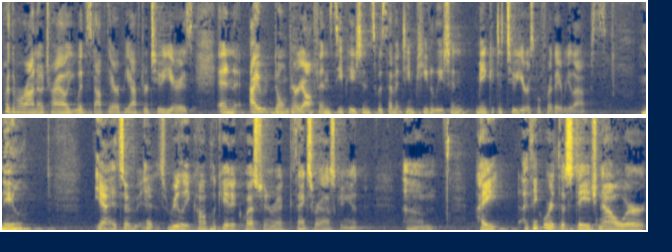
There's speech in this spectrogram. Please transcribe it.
For the Murano trial, you would stop therapy after two years. And I don't very often see patients with 17p deletion make it to two years before they relapse. Neil? Yeah, it's a it's really complicated question, Rick. Thanks for asking it. Um, I I think we're at the stage now where,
